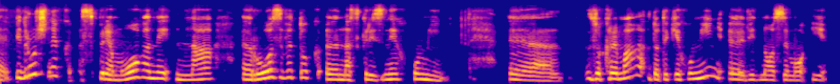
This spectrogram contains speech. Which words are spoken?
Е, Підручник спрямований на розвиток е, наскрізних умінь. Зокрема, до таких умінь е, відносимо і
